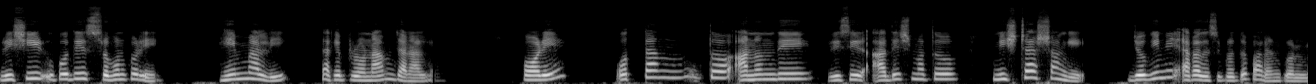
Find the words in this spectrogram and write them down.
ঋষির উপদেশ শ্রবণ করে হেমমালি তাকে প্রণাম জানাল। পরে অত্যন্ত আনন্দে ঋষির আদেশ মতো নিষ্ঠার সঙ্গে যোগিনী একাদশী ব্রত পালন করল।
